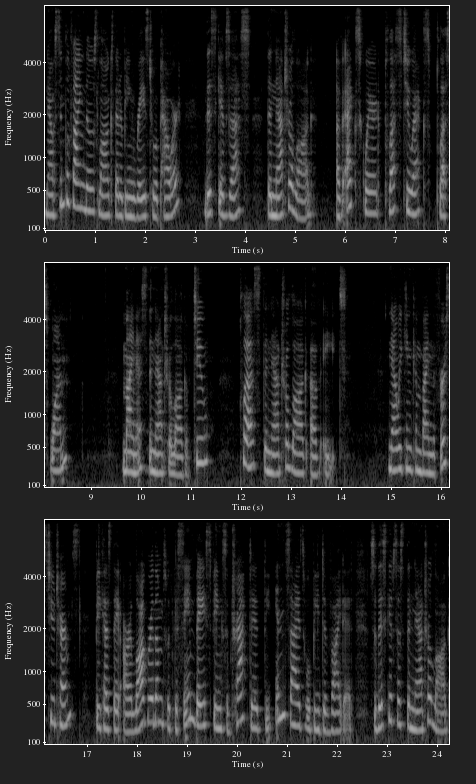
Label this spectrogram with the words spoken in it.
Now simplifying those logs that are being raised to a power, this gives us the natural log of x squared plus 2x plus 1 minus the natural log of 2 plus the natural log of 8. Now we can combine the first two terms. Because they are logarithms with the same base being subtracted, the insides will be divided. So this gives us the natural log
